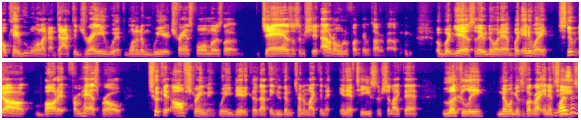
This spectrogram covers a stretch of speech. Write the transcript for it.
okay, we want like a Dr. Dre with one of them weird Transformers, like Jazz or some shit. I don't know who the fuck they were talking about, but yeah, so they were doing that. But anyway, Snoop Dogg bought it from Hasbro, took it off streaming when he did it because I think he was going to turn them like into NFTs, some shit like that. Luckily, no one gives a fuck about NFTs.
